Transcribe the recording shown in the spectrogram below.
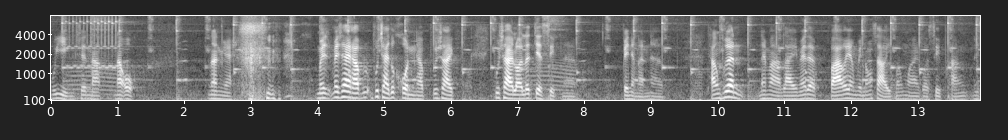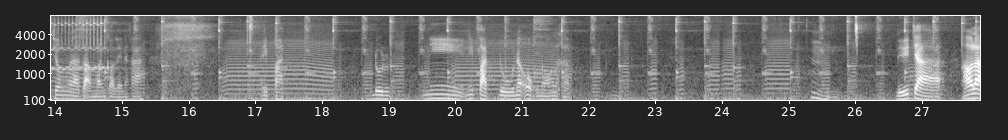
ผู้หญิง เช่นนักหน้าอก นั่นไง ไม่ไม่ใช่ครับ ผู้ชายทุกคนครับ ผู้ชายผู้ชายร้อยละเจ็ดสิบนะครับ เป็นอย่างนั้นนะครับ ทั้งเพื่อนในมหาลัยแม้แต่ฟ้าก็ยังเป็นน้องสาวอีกมากมายกว่าสิบครั้งในช่วงเวลาสามวันก่อนเลยนะคะ อ้ปัด ดูนี่นี่ปัดดูหน้าอกน้องเหรอครับหรือจะเอาละ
